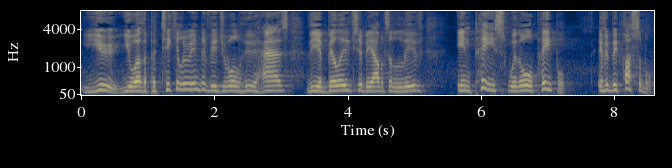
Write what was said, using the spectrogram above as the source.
you. You are the particular individual who has the ability to be able to live in peace with all people, if it be possible.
